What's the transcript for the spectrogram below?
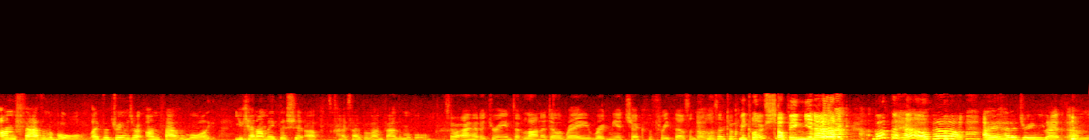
unfathomable. Like the dreams are unfathomable. Like you cannot make this shit up. Type of unfathomable. So I had a dream that Lana Del Rey wrote me a check for three thousand dollars and took me clothes shopping. You know, like what the hell? I had a dream that um,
